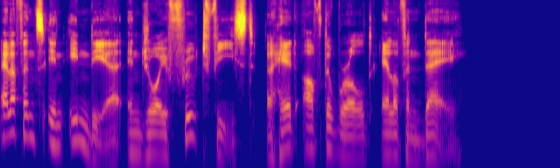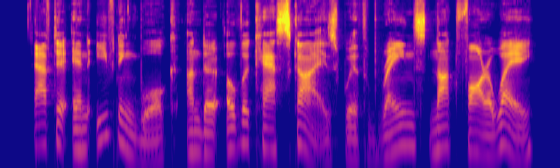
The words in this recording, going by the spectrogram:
Elephants in India enjoy fruit feast ahead of the World Elephant Day. After an evening walk under overcast skies with rains not far away,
